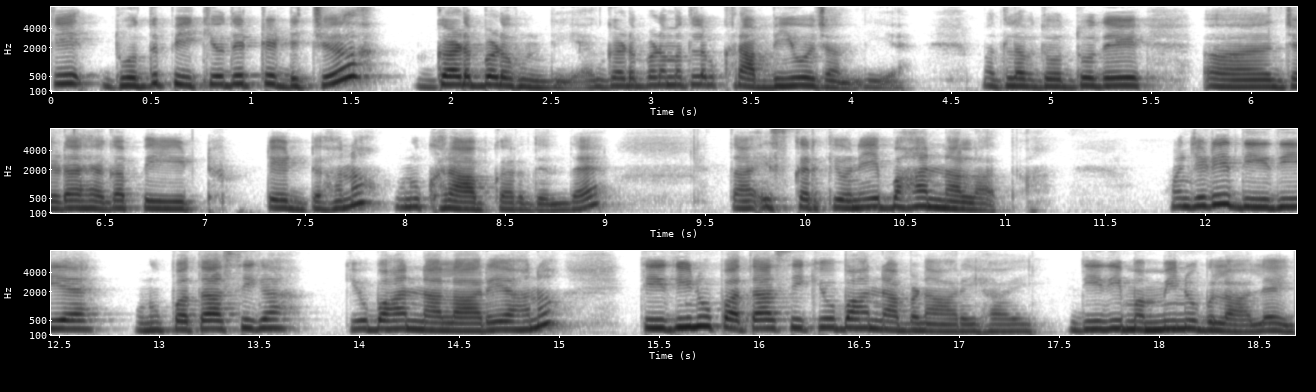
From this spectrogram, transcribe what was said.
ਕਿ ਦੁੱਧ ਪੀ ਕੇ ਉਹਦੇ ਢਿੱਡ 'ਚ ਗੜਬੜ ਹੁੰਦੀ ਹੈ। ਗੜਬੜ ਮਤਲਬ ਖਰਾਬੀ ਹੋ ਜਾਂਦੀ ਹੈ। ਮਤਲਬ ਦੁੱਧ ਉਹਦੇ ਜਿਹੜਾ ਹੈਗਾ ਪੇਟ, ਢਿੱਡ, ਹਨਾ, ਉਹਨੂੰ ਖਰਾਬ ਕਰ ਦਿੰਦਾ ਹੈ। ਤਾਂ ਇਸ ਕਰਕੇ ਉਹਨੇ ਇਹ ਬਹਾਨਾ ਲਾਤਾ। ਹੁਣ ਜਿਹੜੀ ਦੀਦੀ ਹੈ, ਉਹਨੂੰ ਪਤਾ ਸੀਗਾ ਕਿ ਉਹ ਬਹਾਨਾ ਲਾ ਰਿਹਾ, ਹਨਾ ਦੀਦੀ ਨੂੰ ਪਤਾ ਸੀ ਕਿ ਉਹ ਬਹਾਨਾ ਬਣਾ ਰਿਹਾ ਏ। ਦੀਦੀ ਮੰਮੀ ਨੂੰ ਬੁਲਾ ਲਈ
